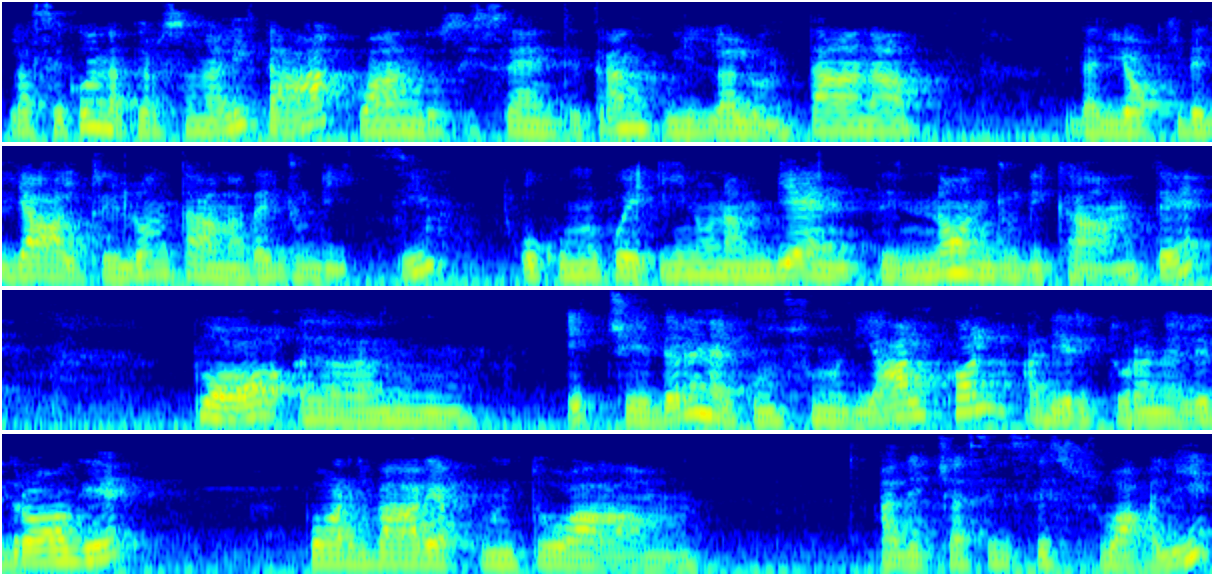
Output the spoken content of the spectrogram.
la seconda personalità quando si sente tranquilla, lontana dagli occhi degli altri, lontana dai giudizi o comunque in un ambiente non giudicante, può ehm, eccedere nel consumo di alcol, addirittura nelle droghe, può arrivare appunto a, ad eccessi sessuali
